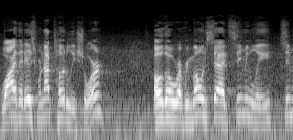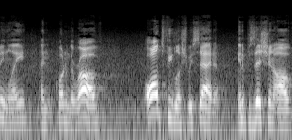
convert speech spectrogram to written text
Why that is, we're not totally sure. Although Rav Rimon said, seemingly, seemingly, and quoting the Rav, all tefillah should be said in a position of,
